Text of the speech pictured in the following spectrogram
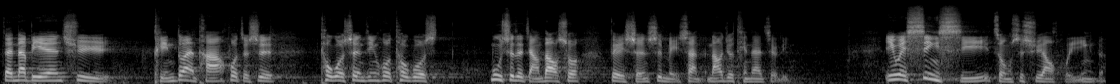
在那边去评断他，或者是透过圣经或透过牧师的讲道说，对，神是美善的，然后就停在这里。因为信息总是需要回应的，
